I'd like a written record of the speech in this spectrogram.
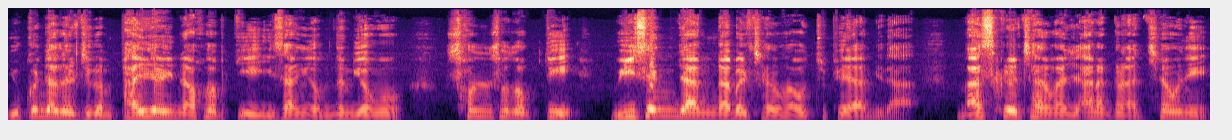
유권자들 지금 발열이나 호흡기 이상이 없는 경우 손 소독 뒤 위생장갑을 착용하고 투표해야 합니다. 마스크를 착용하지 않았거나 체온이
